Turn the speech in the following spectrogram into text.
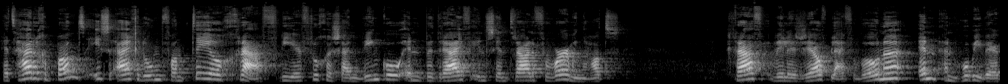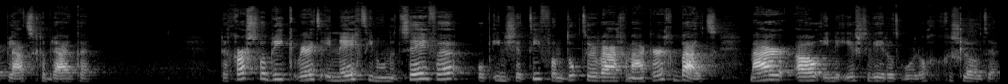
Het huidige pand is eigendom van Theo Graaf, die er vroeger zijn winkel en bedrijf in centrale verwarming had. Graaf wil er zelf blijven wonen en een hobbywerkplaats gebruiken. De gastfabriek werd in 1907 op initiatief van dokter Wagenmaker gebouwd, maar al in de Eerste Wereldoorlog gesloten.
